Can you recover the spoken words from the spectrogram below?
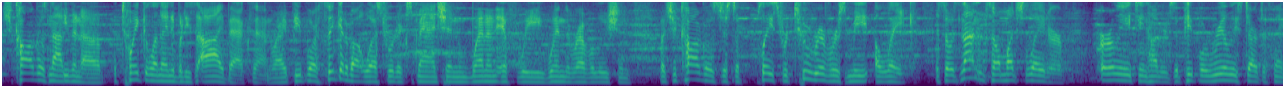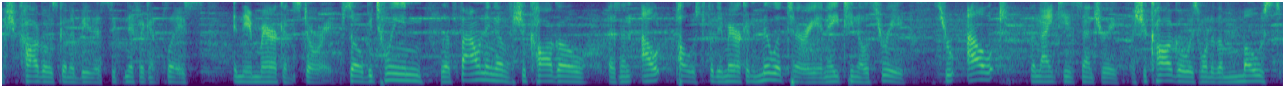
Chicago's not even a, a, twinkle in anybody's eye back then, right? People are thinking about westward expansion when and if we win the revolution, but Chicago is just a place where two rivers meet a lake. So it's not until much later, early 1800s, that people really start to think Chicago is going to be the significant place in the American story. So between the founding of Chicago as an outpost for the American military in 1803, throughout the 19th century, Chicago is one of the most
